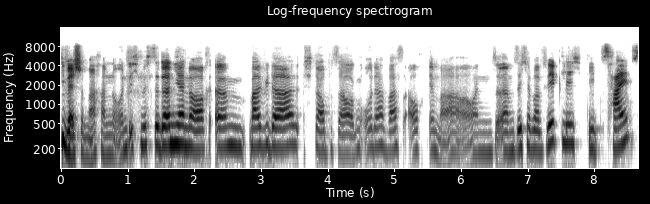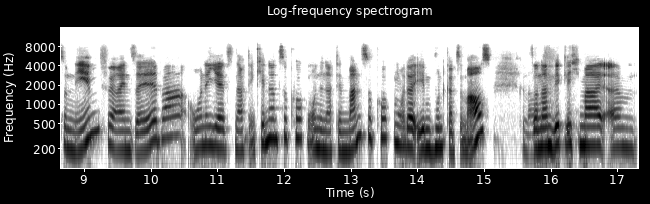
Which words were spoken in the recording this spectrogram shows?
die Wäsche machen und ich müsste dann ja noch ähm, mal wieder Staubsaugen oder was auch immer. Und ähm, sich aber wirklich die Zeit zu nehmen für einen selber, ohne jetzt nach den Kindern zu gucken, ohne nach dem Mann zu gucken oder eben Hund, Katze, Maus, genau. sondern wirklich mal ähm,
